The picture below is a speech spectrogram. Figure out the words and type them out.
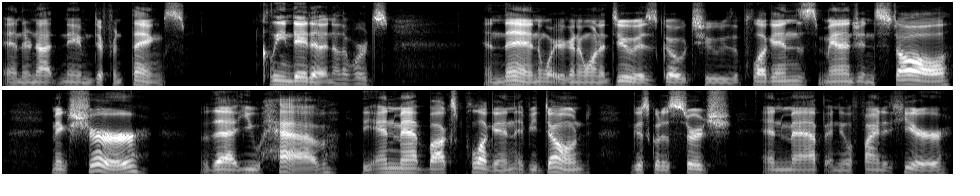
and they're not named different things. Clean data, in other words. And then what you're going to want to do is go to the plugins, manage, install, make sure that you have the EnMAP-Box plugin. If you don't, just go to search EnMAP and you'll find it here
